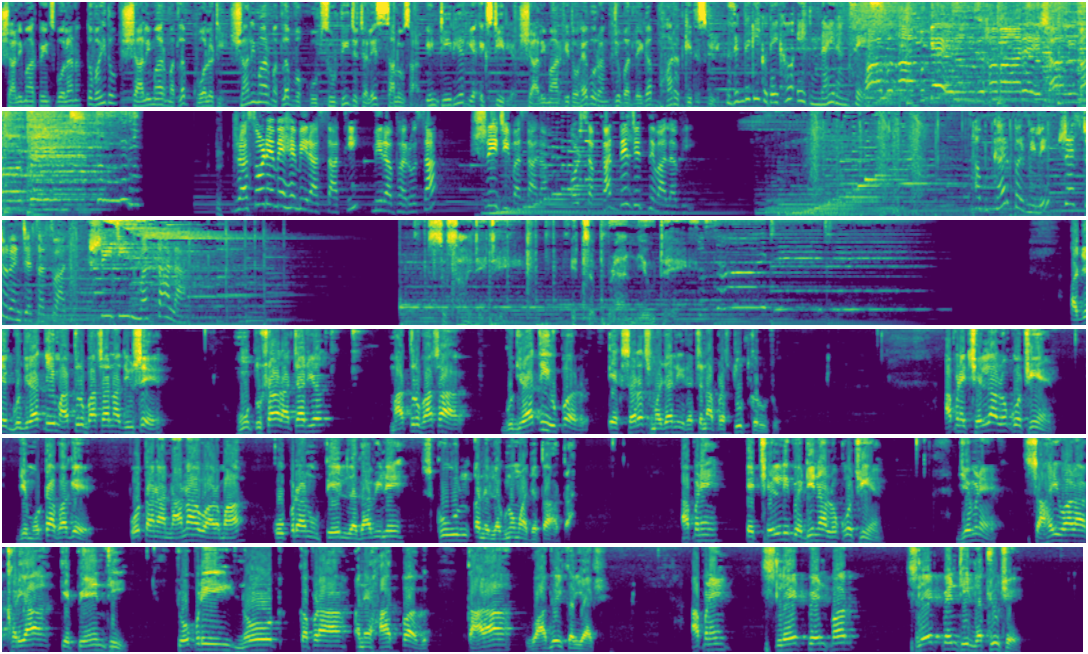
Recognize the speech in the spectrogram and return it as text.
Shalimar paints बोला ना तो वही दो। शालीमार मतलब क्वालिटी शालीमार मतलब वो खूबसूरती जो चले सालों साल। इंटीरियर या एक्सटीरियर शालीमार ही तो है वो रंग जो बदलेगा भारत की तस्वीर। ज़िंदगी को देखो एक नए रंग से। अब आपके रंग हमारे शालीमार पेंट्स रसोड़े में है मेरा साथी मेरा भरोसा श्रीजी मसाला और सबका दिल जीतने वाला भी। अब घर पर मिले रेस्टोरेंट जैसा स्वाद श्रीजी मसाला Society tea. It's a brand new day. આજે ગુજરાતી માતૃભાષાના દિવસે હું તુષાર આચાર્ય માતૃભાષા ગુજરાતી ઉપર એક સરસ મજાની રચના પ્રસ્તુત કરું છું આપણે છેલ્લા લોકો છીએ જે મોટા ભાગે પોતાના નાના વાળમાં કોપરાનું તેલ લગાવીને સ્કૂલ અને લગ્નોમાં જતા હતા. આપણે એ છેલ્લી પેઢીના લોકો છીએ જેમણે સહાયવાળા ખડિયા કે પેનથી ચોપડી, નોટ, કપડાં અને હાથ પગ કાળા વાદળી કર્યા છે. આપણે સ્લેટ પેન પર સ્લેટ પેનથી લખ્યું છે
